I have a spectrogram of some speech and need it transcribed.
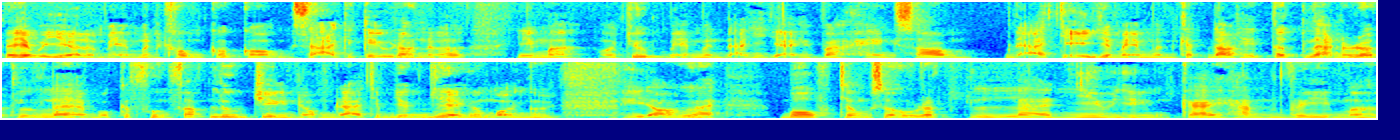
Bây giờ bây giờ là mẹ mình không có còn xả cái kiểu đó nữa. Nhưng mà hồi trước mẹ mình đã như vậy và hàng xóm đã chỉ cho mẹ mình cách đó. Thì tức là nó rất là một cái phương pháp lưu truyền rộng rãi trong dân gian đó mọi người. Thì đó là một trong số rất là nhiều những cái hành vi mà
